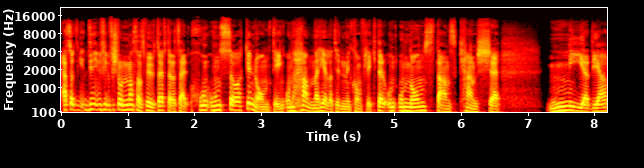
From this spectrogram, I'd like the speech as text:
Alltså, det, förstår ni någonstans vad jag är ute efter? Att så här, hon, hon söker någonting, hon hamnar hela tiden i konflikter och, och någonstans kanske media,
